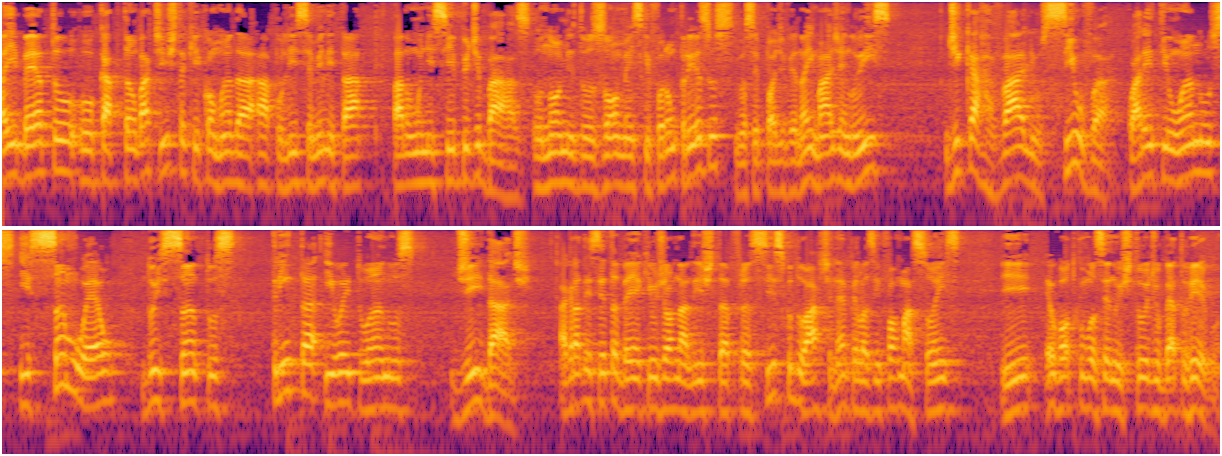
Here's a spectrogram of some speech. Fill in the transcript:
aí, Beto, o capitão Batista, que comanda a Polícia Militar lá no município de Barras. O nome dos homens que foram presos, você pode ver na imagem, Luiz de Carvalho Silva, 41 anos, e Samuel dos Santos, 38 anos de idade. Agradecer também aqui o jornalista Francisco Duarte, né, pelas informações e eu volto com você no estúdio, Beto Rego.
